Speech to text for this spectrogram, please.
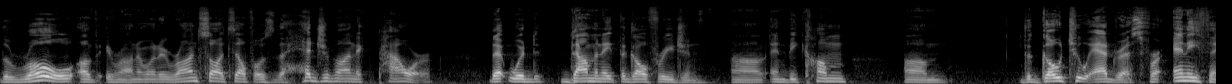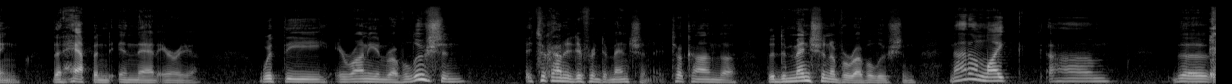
the role of Iran and what Iran saw itself as the hegemonic power that would dominate the Gulf region uh, and become um, the go to address for anything that happened in that area. With the Iranian Revolution, it took on a different dimension. It took on the, the dimension of a revolution, not unlike um, the,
